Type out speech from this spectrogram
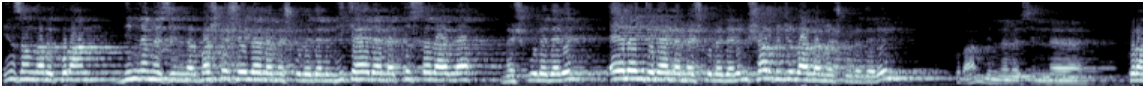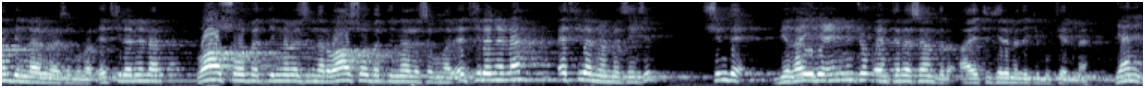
İnsanları Kur'an dinlemesinler, başka şeylerle meşgul edelim, hikayelerle, kıssalarla meşgul edelim, eğlencelerle meşgul edelim, şarkıcılarla meşgul edelim. Kur'an dinlemesinler. Kur'an dinlerlerse bunlar etkilenirler. Vaaz sohbet dinlemesinler, vaaz sohbet dinlerlerse bunlar etkilenirler. Etkilenmemesi için. Şimdi bir gayri ilmin çok enteresandır ayeti kerimedeki bu kelime. Yani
